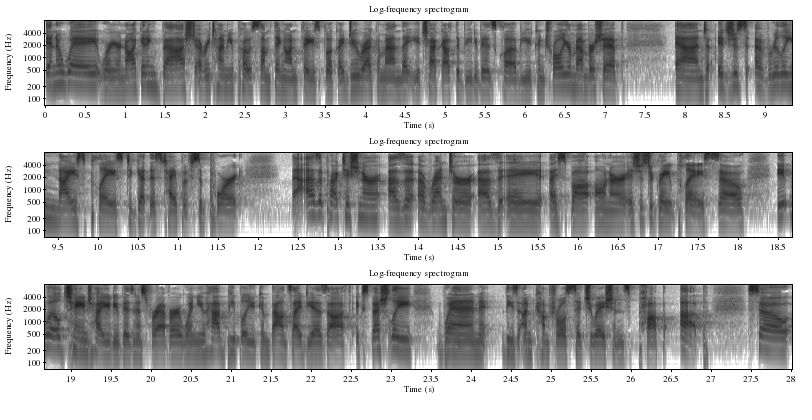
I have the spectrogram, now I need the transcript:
in a way where you're not getting bashed every time you post something on Facebook, I do recommend that you check out the Beauty Biz Club. You control your membership, and it's just a really nice place to get this type of support. As a practitioner, as a, a renter, as a, a spa owner, it's just a great place. So it will change how you do business forever when you have people you can bounce ideas off, especially when these uncomfortable situations pop up. So,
